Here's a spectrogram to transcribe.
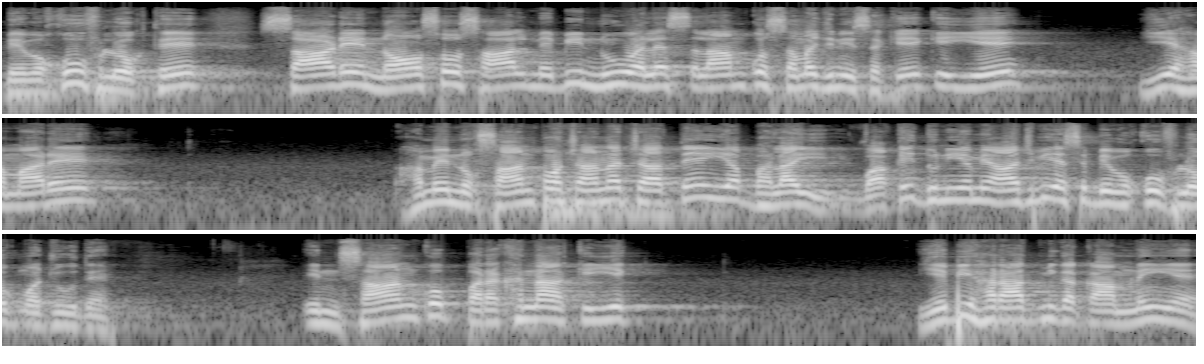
بے وقوف لوگ تھے ساڑھے نو سو سال میں بھی نو علیہ السلام کو سمجھ نہیں سکے کہ یہ یہ ہمارے ہمیں نقصان پہنچانا چاہتے ہیں یا بھلائی واقعی دنیا میں آج بھی ایسے بے وقوف لوگ موجود ہیں انسان کو پرکھنا کہ یہ یہ بھی ہر آدمی کا کام نہیں ہے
